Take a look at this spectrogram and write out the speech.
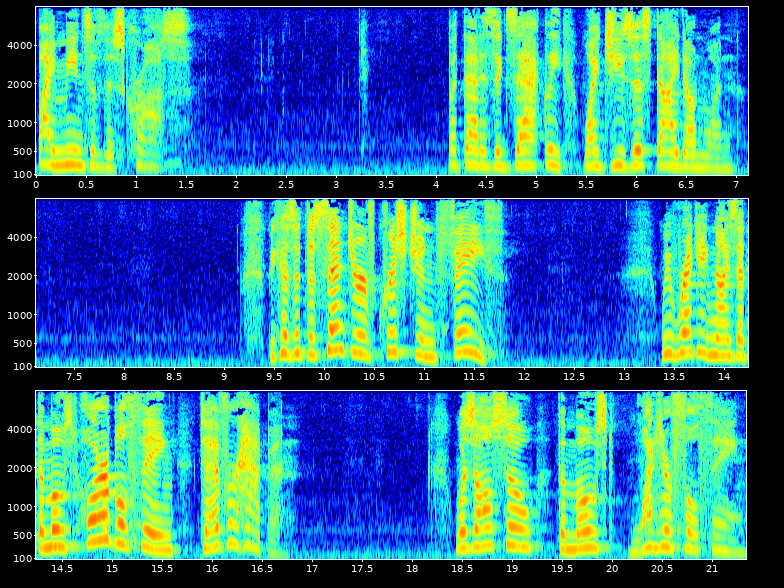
by means of this cross. But that is exactly why Jesus died on one. Because at the center of Christian faith we recognize that the most horrible thing to ever happen was also the most wonderful thing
